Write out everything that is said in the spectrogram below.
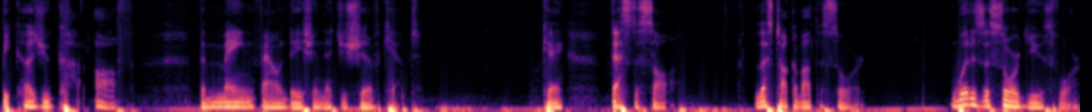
because you cut off the main foundation that you should have kept. Okay, that's the saw. Let's talk about the sword. What is the sword used for?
